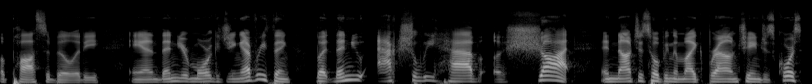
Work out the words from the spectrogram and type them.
a possibility. And then you're mortgaging everything, but then you actually have a shot and not just hoping that Mike Brown changes course.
